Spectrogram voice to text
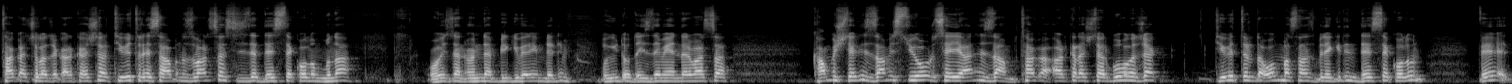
tag açılacak arkadaşlar. Twitter hesabınız varsa siz de destek olun buna. O yüzden önden bilgi vereyim dedim. Bu videoda izlemeyenler varsa kamu işleri zam istiyor. Seyyane zam. Tag arkadaşlar bu olacak. Twitter'da olmasanız bile gidin destek olun. Ve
